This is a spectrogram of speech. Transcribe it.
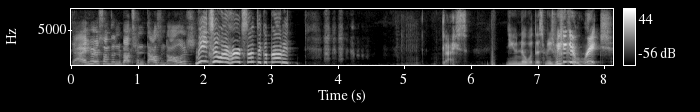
Did I hear something about ten thousand dollars? Me too. I heard something about it. Guys, you know what this means. We can get rich.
